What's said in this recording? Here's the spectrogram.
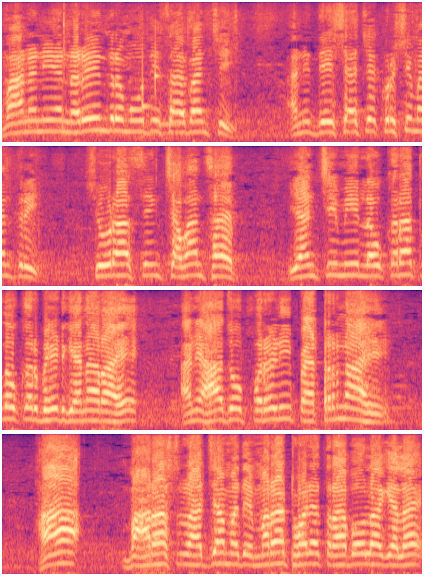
माननीय नरेंद्र मोदी साहेबांची आणि देशाचे कृषी मंत्री शिवराज सिंग चव्हाण साहेब यांची मी लवकरात लवकर भेट घेणार आहे. आणि हा जो परळी पॅटर्न आहे हा महाराष्ट्र राज्यामध्ये मराठवाड्यात राबवला गेलाय.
